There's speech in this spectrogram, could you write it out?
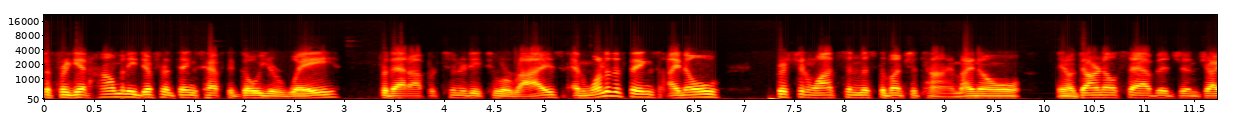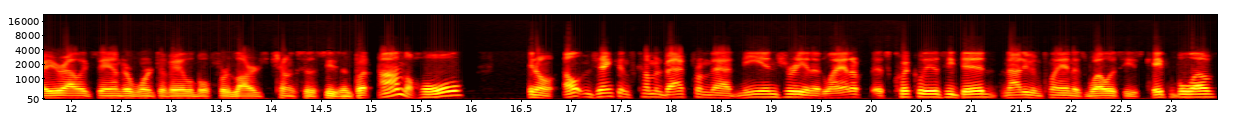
to forget how many different things have to go your way for that opportunity to arise. And one of the things I know Christian Watson missed a bunch of time. I know, you know, Darnell Savage and Jaire Alexander weren't available for large chunks of the season. But on the whole, you know, Elgton Jenkins coming back from that knee injury in Atlanta as quickly as he did, not even playing as well as he's capable of,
